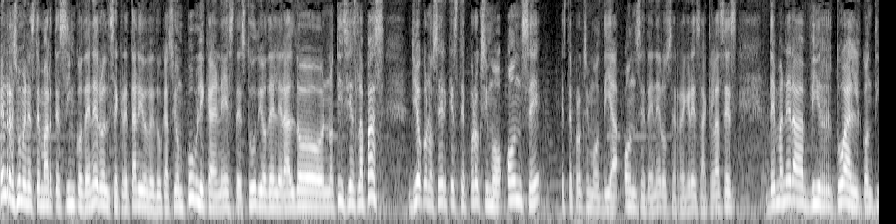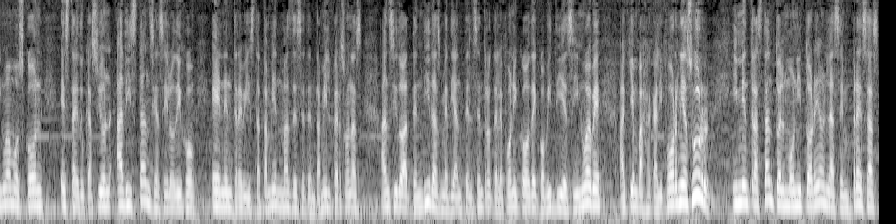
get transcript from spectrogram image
En resumen, este martes 5 de enero, el secretario de Educación Pública en este estudio del Heraldo Noticias La Paz dio a conocer que este próximo 11 este próximo día 11 de enero se regresa a clases de manera virtual. Continuamos con esta educación a distancia, así lo dijo en entrevista. También más de 70 mil personas han sido atendidas mediante el centro telefónico de COVID-19 aquí en Baja California Sur. Y mientras tanto, el monitoreo en las empresas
